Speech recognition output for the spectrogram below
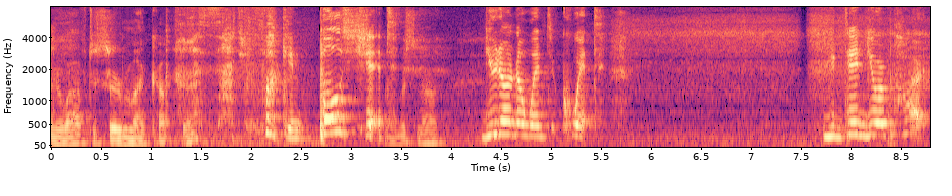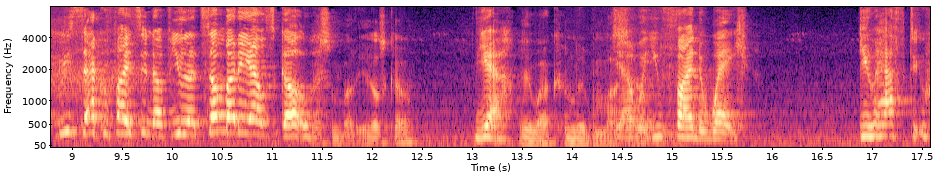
You'll have to serve my country. Such fucking bullshit. No, it's not. You don't know when to quit. You did your part. You sacrificed enough. You let somebody else go. Let somebody else go. Yeah. Yeah, well, I couldn't live with myself. Yeah, well, you find a way. You have to.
